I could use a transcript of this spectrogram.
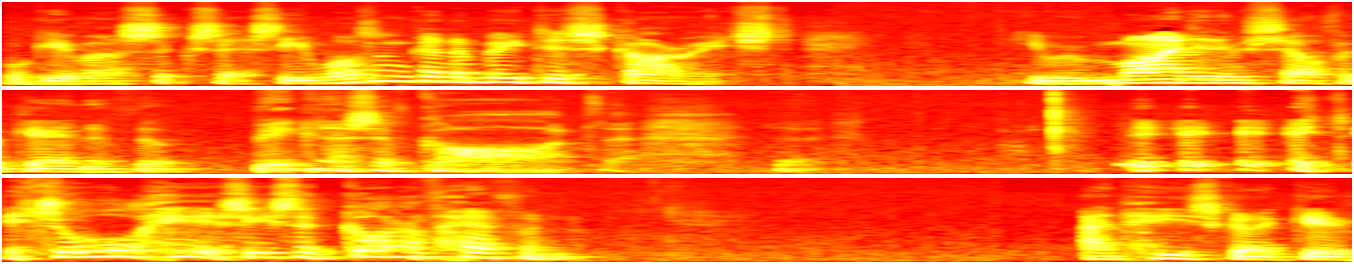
will give us success. He wasn't going to be discouraged. He reminded himself again of the bigness of God. It, it, it, it's all His. He's the God of heaven. And He's going to give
